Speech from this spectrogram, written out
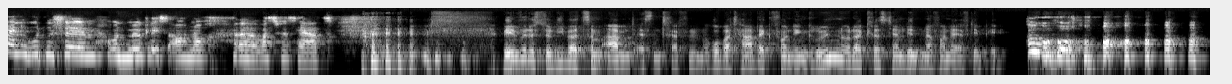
Einen guten Film und möglichst auch noch äh, was fürs Herz. Wen würdest du lieber zum Abendessen treffen? Robert Habeck von den Grünen oder Christian Lindner von der FDP? Oh,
